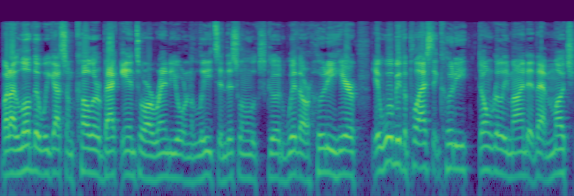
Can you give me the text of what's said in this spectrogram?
but I love that we got some color back into our Randy Orton Elites, and this one looks good with our hoodie here. It will be the plastic hoodie. Don't really mind it that much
